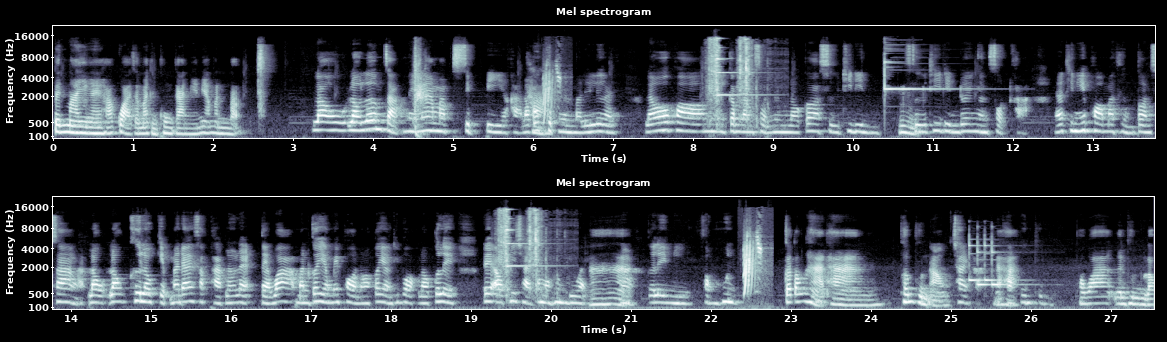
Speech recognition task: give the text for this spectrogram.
เป็นมายังไงคะกว่าจะมาถึงโครงการนี้เนี่ยมันแบบ เราเราเริ่มจากในหน้ามา10ปีอะค่ะแล้วก็ค่ะเก็บเงินมาเรื่อยๆ แล้วพอมีกำลังส่วนหนึ่งเราก็ซื้อที่ดินอืมซื้อที่ดินด้วยเงินสดค่ะ แล้วทีนี้พอมาถึงตอนสร้างอะเราเราคือเราเก็บมาได้สักพักแล้วแหละ แต่ว่ามันก็ยังไม่พอเนาะก็อย่างที่บอกเราก็เลยได้เอาพี่ชายเข้ามาหุ้นด้วยอ่าอะก็เลยมีสองหุ้น ก็ต้องหาทางเพิ่มทุนเอาใช่ค่ะนะคะเพิ่มทุน เพราะว่าเงินทุนเรา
